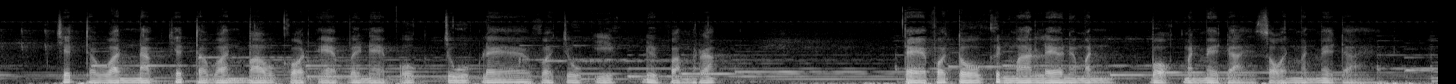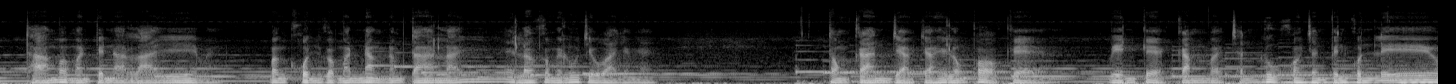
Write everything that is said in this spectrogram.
ำเช็ดตะวันหนักเช็ดตะวันเบากอดแอบไว้แนบอกจูบแล้วก็จูบอีกด้วยความรัก แต่พอโตขึ้นมาแล้วเนี่ยมันบอกมันไม่ได้ สอนมันไม่ได้ ถามว่ามันเป็นอะไร บางคนก็มันนั่งน้ำตาไหลเราก็ไม่รู้จะว่ายังไง ต้องการอยากจะให้หลวงพ่อแก่เวรแก้กรรมว่าฉันลูกของฉันเป็นคนเลว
